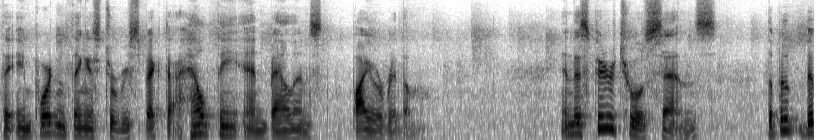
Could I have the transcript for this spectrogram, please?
the important thing is to respect a healthy and balanced biorhythm. In the spiritual sense, the, the,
